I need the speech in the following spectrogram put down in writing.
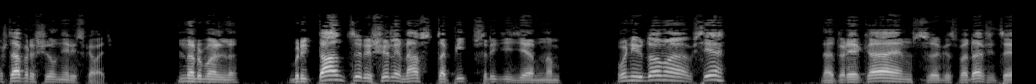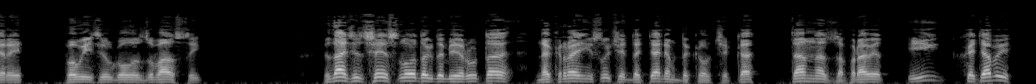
штаб решил не рисковать. Нормально. Британцы решили нас топить в Средиземном. У них дома все? Отвлекаемся, господа офицеры, — повысил голос зубастый. Значит, шесть лодок до Бейрута, на крайний случай дотянем до Колчака, там нас заправят, и хотя бы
